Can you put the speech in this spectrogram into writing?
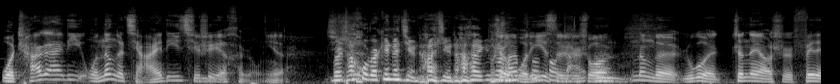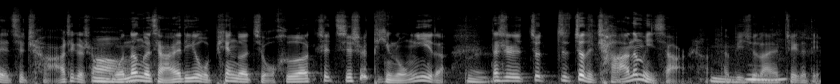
我查个 ID，我弄个假 ID 其实也很容易的。不是他后边跟着警察，警察还不是我的意思是说嗯，弄个如果真的要是非得去查这个事儿，啊。我弄个假 ID，我骗个酒喝，这其实挺容易的。对，但是就就就得查那么一下他必须来这个点。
